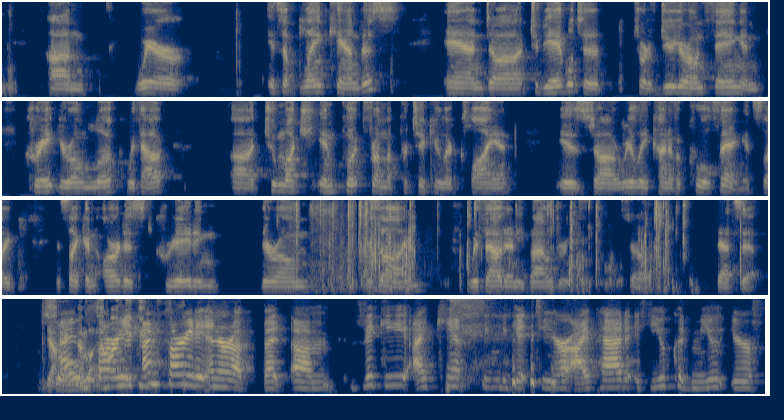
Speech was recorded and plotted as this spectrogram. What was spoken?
um, where it's a blank canvas. And uh, to be able to sort of do your own thing and create your own look without uh, too much input from a particular client is uh, really kind of a cool thing. It's like it's like an artist creating their own design without any boundaries. So that's it. Yeah, so, I'm sorry. Making... I'm sorry to interrupt, but um, Vicky, I can't seem to get to your iPad. If you could mute your,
